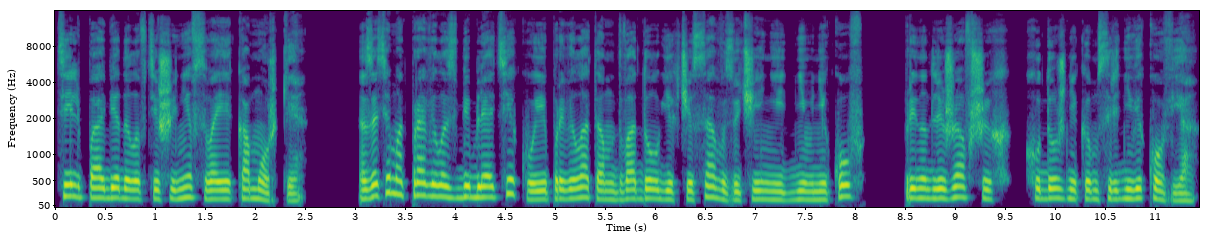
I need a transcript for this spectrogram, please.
Тиль пообедала в тишине в своей коморке. Затем отправилась в библиотеку и провела там два долгих часа в изучении дневников, принадлежавших художникам Средневековья.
